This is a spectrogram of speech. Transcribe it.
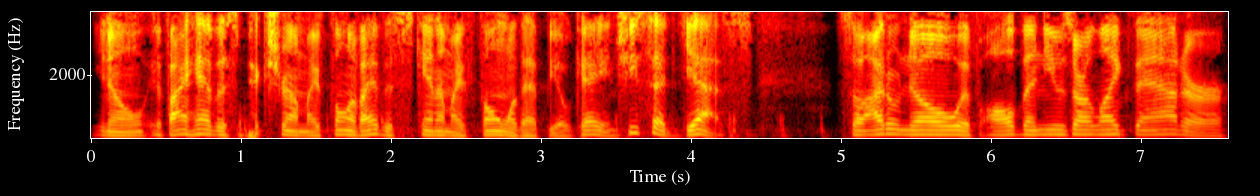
you know, if I have this picture on my phone, if I have this scan on my phone, will that be okay? And she said yes. So I don't know if all venues are like that or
